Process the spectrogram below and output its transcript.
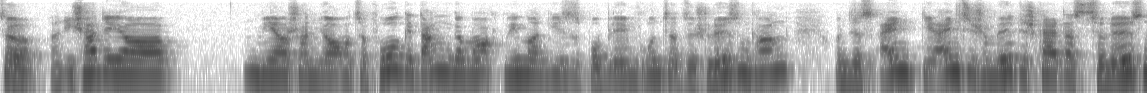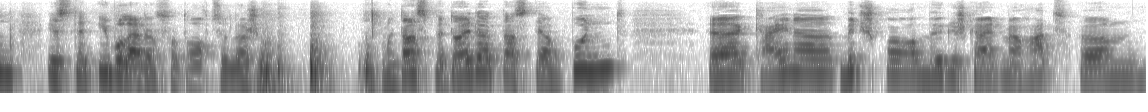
So, und ich hatte ja mir schon Jahre zuvor Gedanken gemacht, wie man dieses Problem grundsätzlich lösen kann. Und das ein, die einzige Möglichkeit, das zu lösen, ist, den Überleitungsvertrag zu löschen. Und das bedeutet, dass der Bund äh, keine Mitsprachemöglichkeit mehr hat, ähm,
